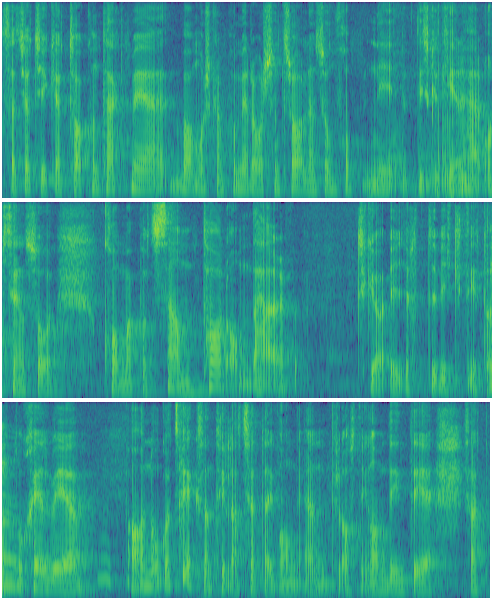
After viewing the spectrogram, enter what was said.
Så att jag tycker att ta kontakt med barnmorskan på mödravårdscentralen så får ni diskutera det här och sen så komma på ett samtal om det här tycker jag är jätteviktigt. Att, mm. Själv är ja, något tveksam till att sätta igång en förlossning om det inte är så att,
